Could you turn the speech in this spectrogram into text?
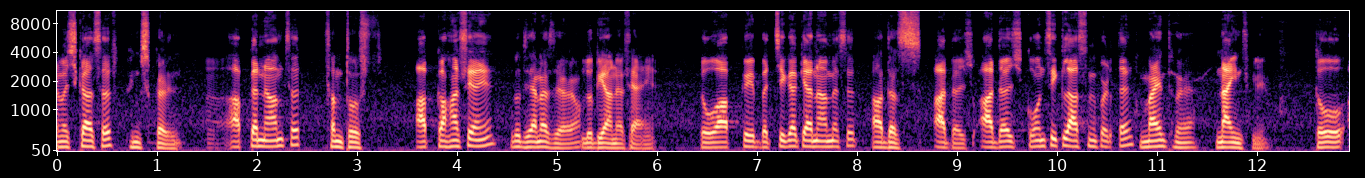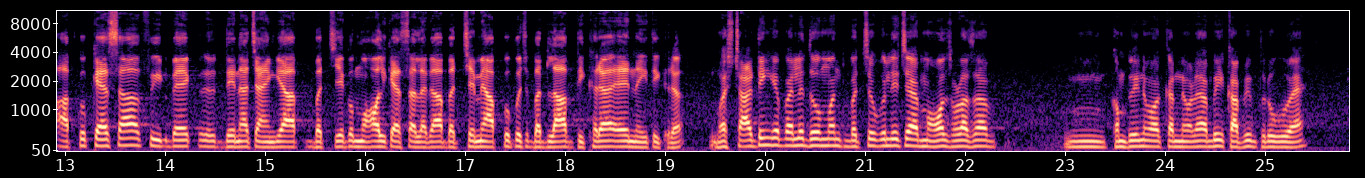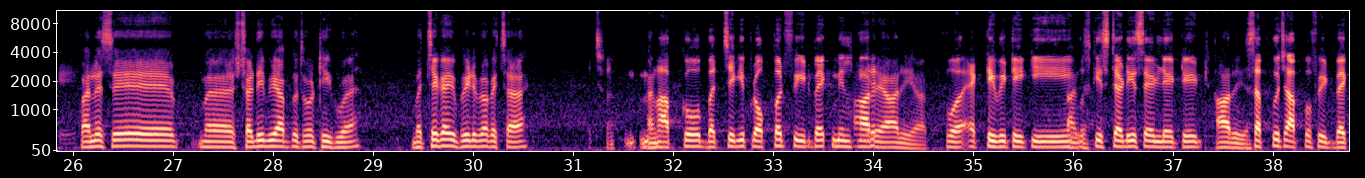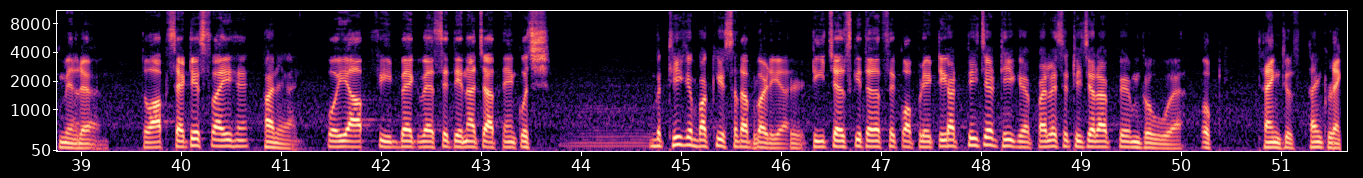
नमस्कार सर। नमस्कार। आपका नाम सर? संतोष। आप कहाँ से आए हैं? लुधियाना से आया हूँ। लुधियाना से आए हैं। तो आपके बच्चे का क्या नाम है सर? आदर्श। आदर्श। आदर्श कौन सी क्लास में पढ़ता है? नाइन्थ में। नाइन्थ में। तो आपको कैसा फीडबैक देना चाहेंगे? आप बच्चे को माहौल कैसा लगा? बच्चे में आपको कुछ बदलाव दिख रहा है नहीं दिख रहा? स्टार्टिंग के पहले दो मंथ बच्चों के लिए चाहे माहौल थोड़ा सा कंप्लेन वर्क करने वाला है। अभी काफ़ी इम्प्रूव हुआ है। पहले से स्टडी भी आपको थोड़ा ठीक हुआ है। बच्चे का भी फीडबैक अच्छा है। अच्छा। आपको बच्चे की प्रॉपर फीडबैक मिलती आ है? रही है आ रही है। वो एक्टिविटी की हाँ उसकी स्टडी से रिलेटेड आ रही है सब कुछ आपको फीडबैक मिल रहा है। तो आप सेटिस्फाई हैं? हाँ जी हाँ जी। कोई आप फीडबैक वैसे देना चाहते हैं कुछ? ठीक है बाकी सब सब बढ़िया। टीचर्स की तरफ़ से कोऑपरेटिव टीचर ठीक है पहले से टीचर आपके इम्प्रूव हुआ है। Okay thank you thank you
